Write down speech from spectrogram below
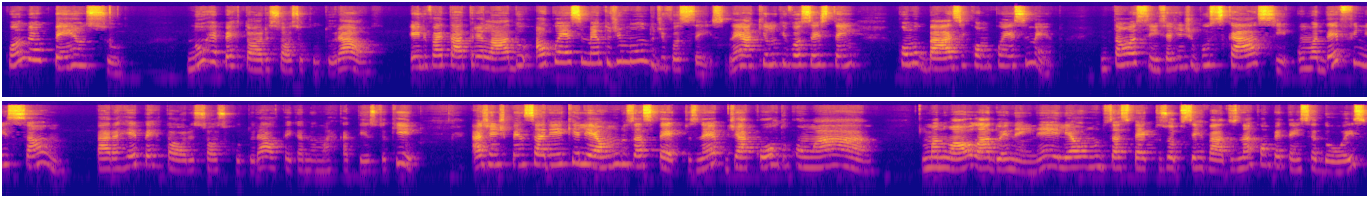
Quando eu penso no repertório sociocultural, ele vai estar atrelado ao conhecimento de mundo de vocês, né? Aquilo que vocês têm como base, como conhecimento. Então, assim, se a gente buscasse uma definição para repertório sociocultural, vou pegar meu marca-texto aqui, a gente pensaria que ele é um dos aspectos, né? De acordo com a, o manual lá do Enem, né? Ele é um dos aspectos observados na competência 2,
